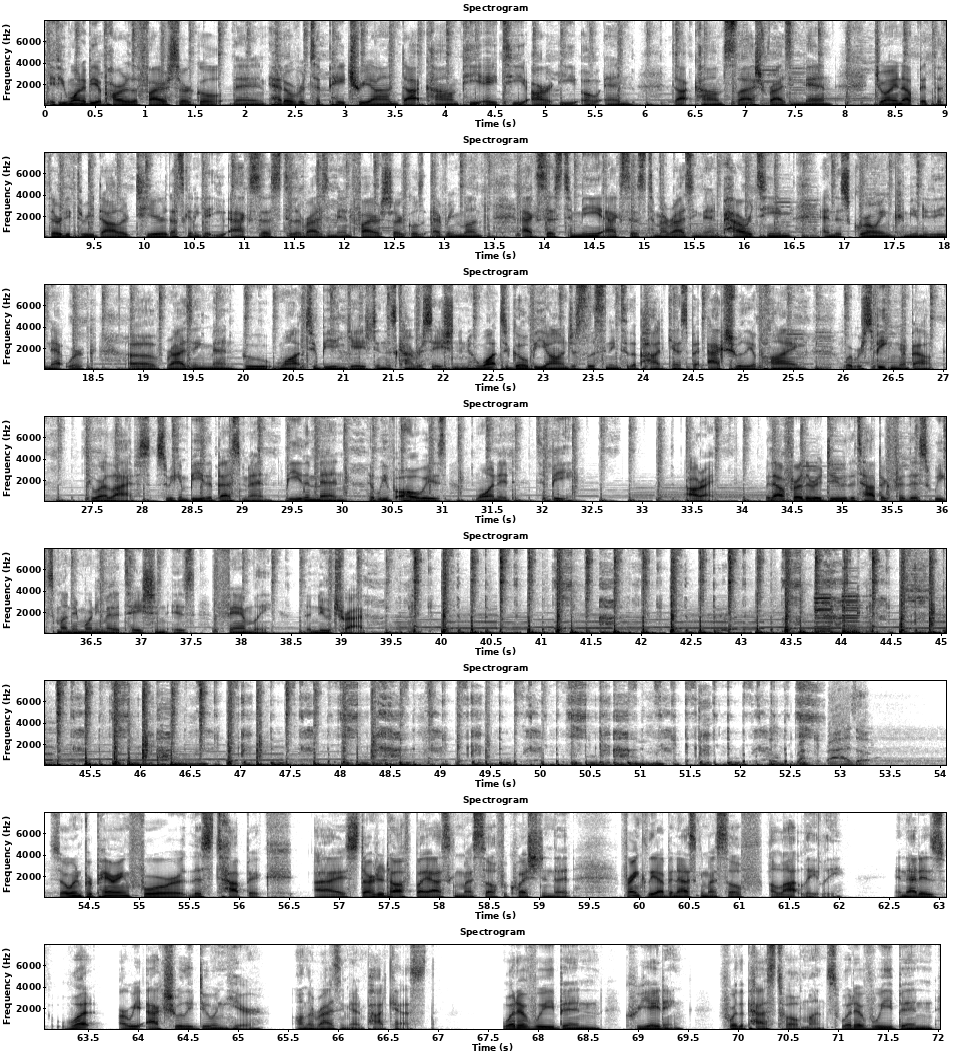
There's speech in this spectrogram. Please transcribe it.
if you want to be a part of the Fire Circle, then head over to patreon.com, P A T R E O N.com slash rising man. Join up at the $33 tier. That's going to get you access to the Rising Man Fire Circles every month, access to me, access to my Rising Man Power team, and this growing community network of rising men who want to be engaged in this conversation and who want to go beyond just listening to the podcast, but actually applying what we're speaking about to our lives so we can be the best men, be the men that we've always wanted to be. All right, without further ado, the topic for this week's Monday morning meditation is family, the new tribe. So, in preparing for this topic, I started off by asking myself a question that, frankly, I've been asking myself a lot lately. And that is, what are we actually doing here on the Rising Man podcast? What have we been creating for the past 12 months? What have we been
